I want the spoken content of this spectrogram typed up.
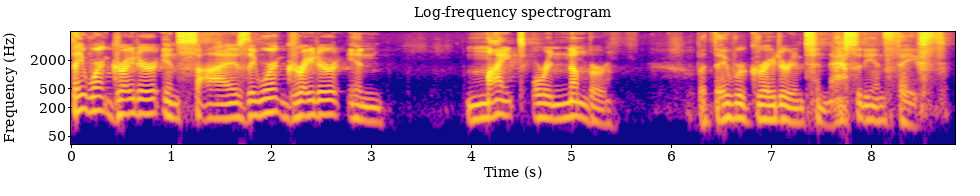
They weren't greater in size, they weren't greater in might or in number, but they were greater in tenacity and faith.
